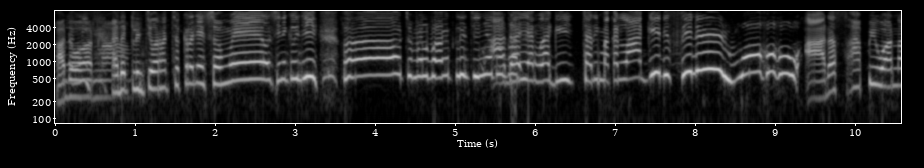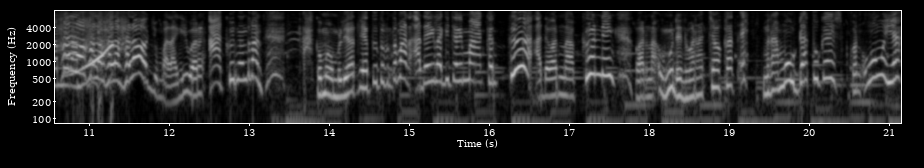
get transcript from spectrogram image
Ada warna. Ada kelinci warna coklatnya Somel. Sini kelinci. Ah, comel banget kelincinya. Ada yang lagi cari makan lagi di sini. Wow, ada sapi warna merah. Halo, halo, halo, halo. Jumpa lagi bareng aku, teman-teman. Aku mau melihatnya tuh, teman-teman. Ada yang lagi cari makan tuh. Ada warna kuning, warna ungu dan warna coklat. Eh, merah muda tuh, guys. Bukan ungu ya.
